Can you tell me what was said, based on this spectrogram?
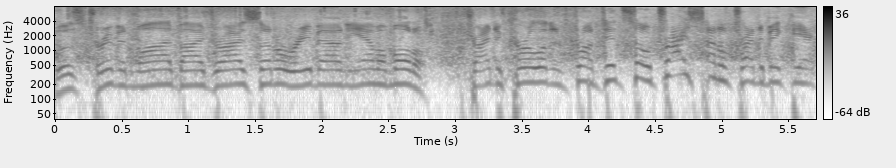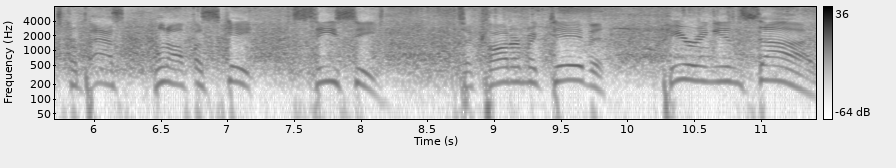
was driven wide by Draisaitl. Rebound Yamamoto. Tried to curl it in front, did so. Draisaitl tried to make the extra pass, went off a skate. Ceci to Connor McDavid, peering inside.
